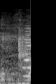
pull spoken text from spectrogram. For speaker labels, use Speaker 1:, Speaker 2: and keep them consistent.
Speaker 1: Bye.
